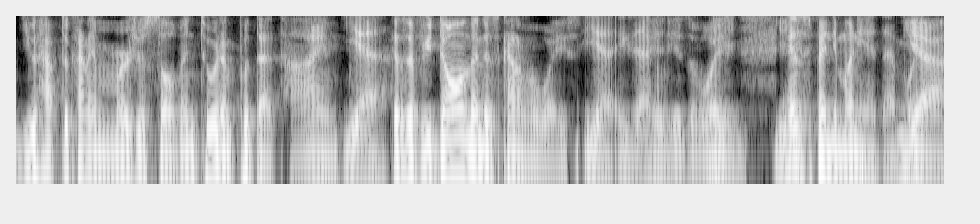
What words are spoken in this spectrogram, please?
you have to kind of immerse yourself into it and put that time. Yeah, Because if you don't, then it's kind of a waste. yeah, exactly. is a waste. You're, you're And- just spending money at that point. Yeah.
